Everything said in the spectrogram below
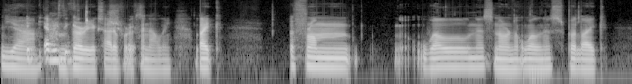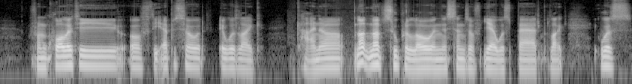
Yeah, it, I'm everything very excited for the finale. Like from wellness, no, not wellness, but like from quality of the episode, it was like kind of not not super low in the sense of yeah, it was bad, but like it was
